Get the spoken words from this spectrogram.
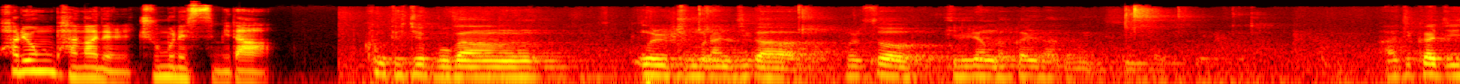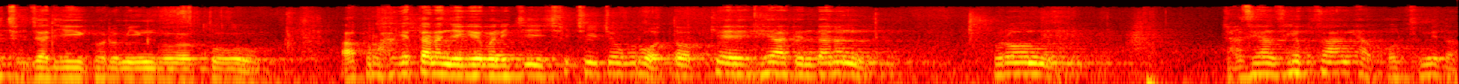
활용 방안을 주문했습니다. 콘텐츠 보강을 주문한 지가 벌써 1년 가까이 가고 있습니다. 아직까지 제자리 걸음인 것 같고 앞으로 하겠다는 얘기만 있지 실질적으로 어떻게 해야 된다는 그런 자세한 세부 사항이 없습니다.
